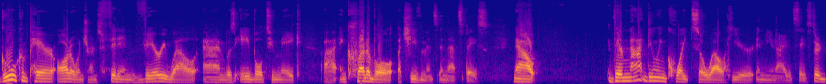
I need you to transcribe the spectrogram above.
Google Compare Auto Insurance fit in very well and was able to make uh, incredible achievements in that space. Now, they're not doing quite so well here in the United States. They're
